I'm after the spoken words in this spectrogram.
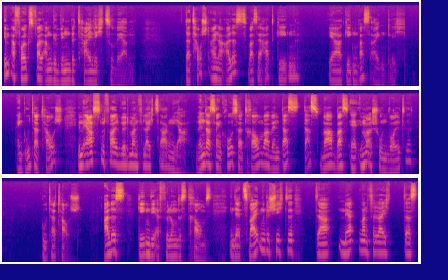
im Erfolgsfall am Gewinn beteiligt zu werden. Da tauscht einer alles, was er hat, gegen, ja, gegen was eigentlich? Ein guter Tausch? Im ersten Fall würde man vielleicht sagen, ja, wenn das ein großer Traum war, wenn das das war, was er immer schon wollte, guter Tausch. Alles gegen die Erfüllung des Traums. In der zweiten Geschichte da merkt man vielleicht, dass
